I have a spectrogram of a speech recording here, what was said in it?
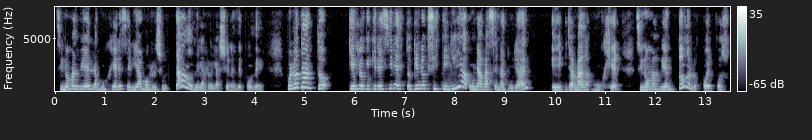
sino más bien las mujeres seríamos resultados de las relaciones de poder. Por lo tanto, ¿qué es lo que quiere decir esto? Que no existiría una base natural eh, llamada mujer, sino más bien todos los cuerpos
